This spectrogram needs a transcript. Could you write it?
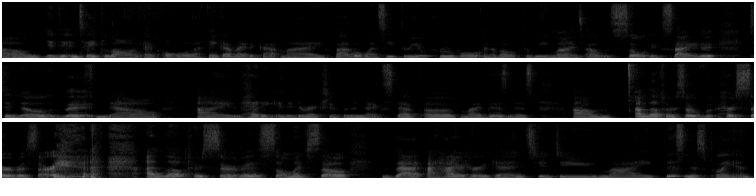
Um, it didn't take long at all. I think I might have got my 501c3 approval in about three months. I was so excited to know that now I'm heading in the direction for the next step of my business. Um, I loved her serv- her service. Sorry, I loved her service so much so that I hired her again to do my business plan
